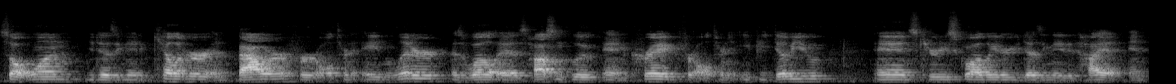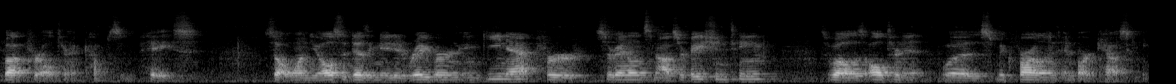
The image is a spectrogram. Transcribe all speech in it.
Assault 1, you designated Kelleher and Bauer for alternate aid and litter, as well as Hassenflug and Craig for alternate EPW. And security squad leader, you designated Hyatt and Buck for alternate compass and pace. Assault 1, you also designated Rayburn and Geenap for surveillance and observation team, as well as alternate was McFarland and Bartkowski.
